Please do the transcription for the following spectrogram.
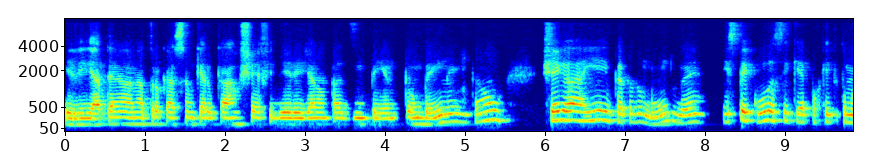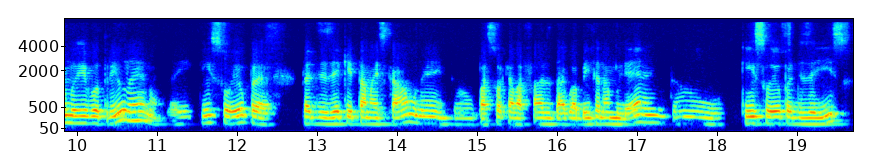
ele até na, na trocação que era o carro-chefe dele ele já não está desempenhando tão bem, né? Então chega aí para todo mundo, né? Especula-se que é porque está tomando Rivotril, né? Aí quem sou eu para dizer que está mais calmo, né? Então passou aquela fase da água benta na mulher, né? Então quem sou eu para dizer isso?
